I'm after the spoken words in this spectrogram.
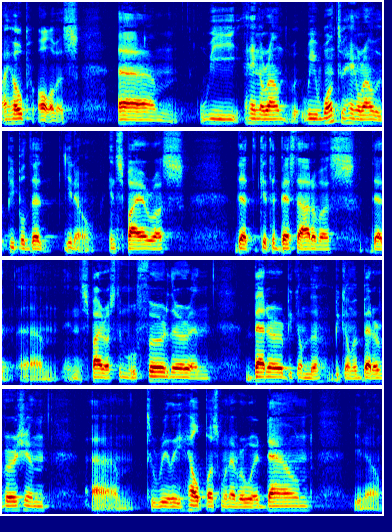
I hope all of us, um, we hang around. We want to hang around with people that you know inspire us, that get the best out of us, that um, inspire us to move further and better, become the become a better version, um, to really help us whenever we're down. You know,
